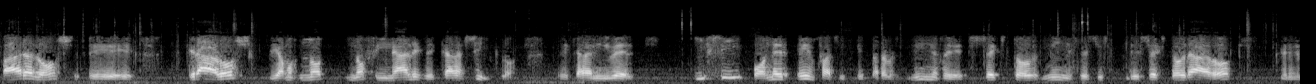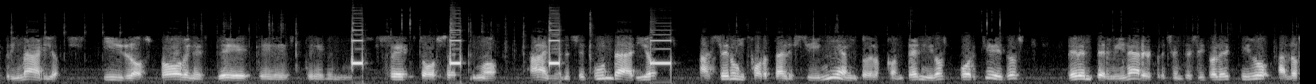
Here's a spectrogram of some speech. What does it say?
para los eh, grados, digamos, no, no finales de cada ciclo, de cada nivel. Y sí poner énfasis que para los niños de sexto, niños de, sexto grado en el primario y los jóvenes de este, sexto o séptimo año en el secundario, hacer un fortalecimiento de los contenidos porque ellos deben terminar el presente ciclo lectivo a los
